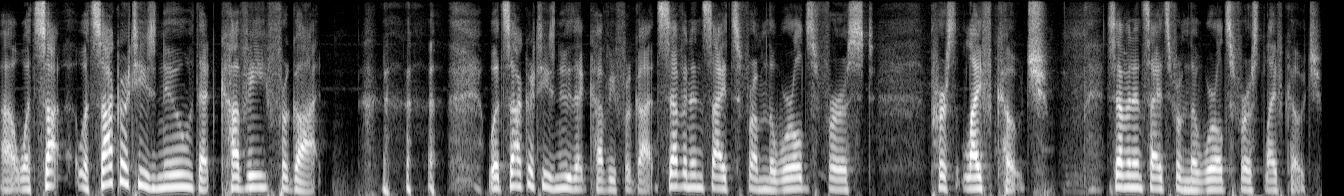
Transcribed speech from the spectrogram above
uh, "What so- What Socrates Knew That Covey Forgot." what Socrates knew that Covey forgot. Seven insights from the world's first pers- life coach. Seven insights from the world's first life coach.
